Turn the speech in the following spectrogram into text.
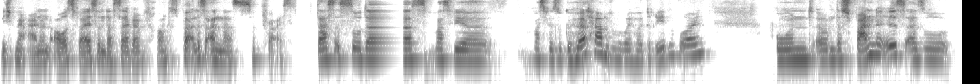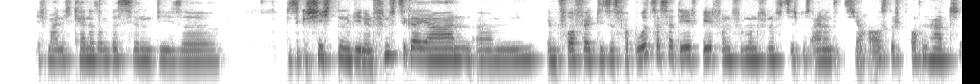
nicht mehr ein- und ausweist und das sei beim Frauenfußball alles anders. Surprise. Das ist so das, was wir, was wir so gehört haben, worüber wir heute reden wollen. Und ähm, das Spannende ist, also ich meine, ich kenne so ein bisschen diese, diese Geschichten wie in den 50er Jahren ähm, im Vorfeld dieses Verbots, das der DFB von 55 bis 71 auch ausgesprochen hat,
